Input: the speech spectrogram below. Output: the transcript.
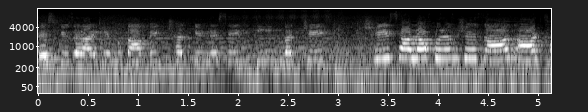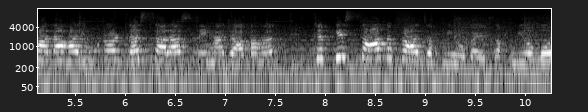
ریسکیو ذرائع کے مطابق چھت گرنے سے تین بچے، چھ سالہ خرم شہزاد، آٹھ سالہ ہارون اور دس سالہ سنیہا جا بحق جبکہ سات افراد زخمی ہو گئے۔ زخمیوں کو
